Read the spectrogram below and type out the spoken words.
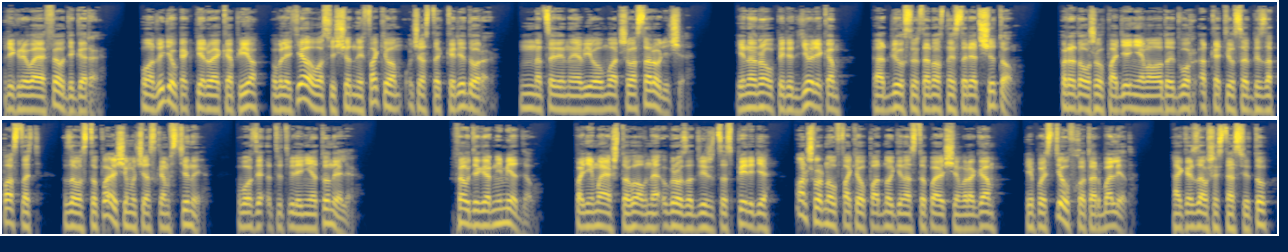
прикрывая Фелдигара. Он видел, как первое копье влетело в освещенный факелом участок коридора, нацеленное в его младшего сородича, и нырнул перед Йориком, отбил смертоносный снаряд щитом. Продолжив падение, молодой двор откатился в безопасность за выступающим участком стены, возле ответвления туннеля. Фелдигар не медлил. Понимая, что главная угроза движется спереди, он швырнул факел под ноги наступающим врагам и пустил в ход арбалет. Оказавшись на свету,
